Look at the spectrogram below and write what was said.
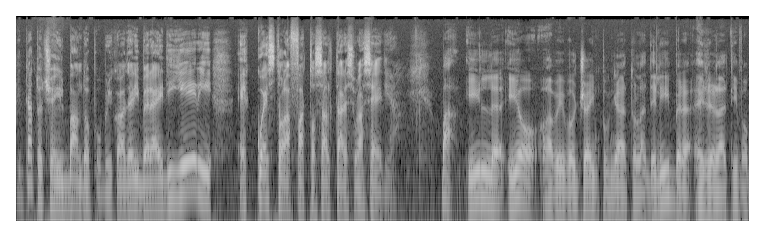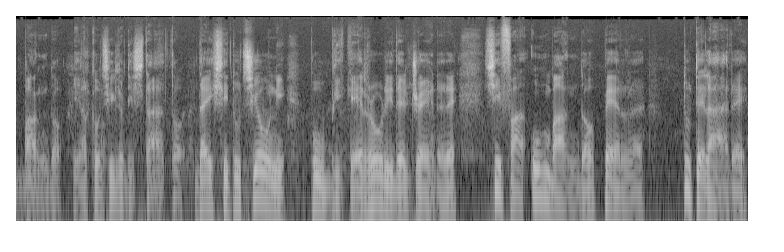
Intanto c'è il bando pubblico, la delibera è di ieri e questo l'ha fatto saltare sulla sedia. Ma il, io avevo già impugnato la delibera e il relativo bando al Consiglio di Stato. Da istituzioni pubbliche, errori del genere, si fa un bando per tutelare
